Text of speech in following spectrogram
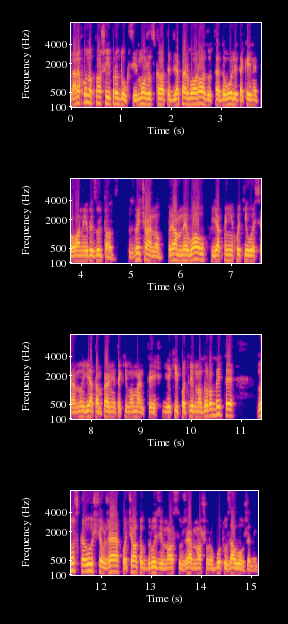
На рахунок нашої продукції можу сказати, для першого разу це доволі такий непоганий результат. Звичайно, прям не вау, як мені хотілося. Ну, є там певні такі моменти, які потрібно доробити. Ну, скажу, що вже початок, друзі, в нас вже в нашу роботу заложений.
